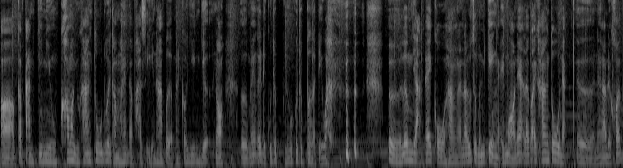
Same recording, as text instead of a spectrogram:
เอ่อกับตันกีนิวเข้ามาอยู่ข้างตู้ด้วยทำให้แบบภาษีหน้าเปิดมันก็ยิ่งเยอะเนาะเออแม่งเอ้ยเดี๋ยวกูจะหรือว่ากูจะเปิดดีวะ เออเริ่มอยากได้โกฮังแล้วนะรู้สึกมันเก่งไอหมอเนี่ยแล้วก็ไอข้างตู้เนี่ยเออนะครับเดี๋ยวค่อยไป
